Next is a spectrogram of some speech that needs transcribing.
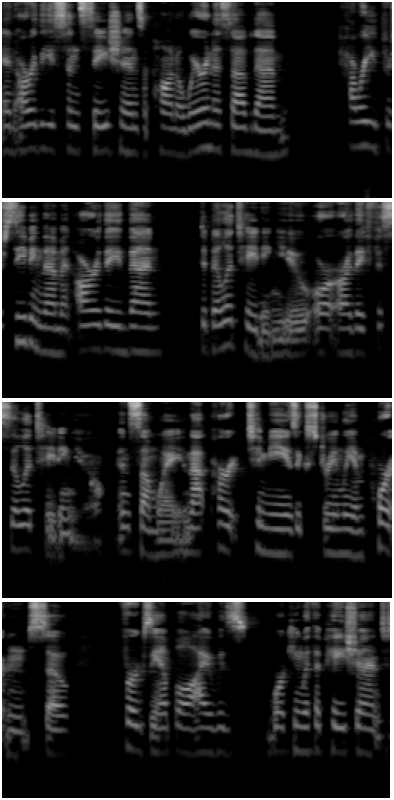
And are these sensations, upon awareness of them, how are you perceiving them? And are they then debilitating you or are they facilitating you in some way? And that part to me is extremely important. So, for example, I was working with a patient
